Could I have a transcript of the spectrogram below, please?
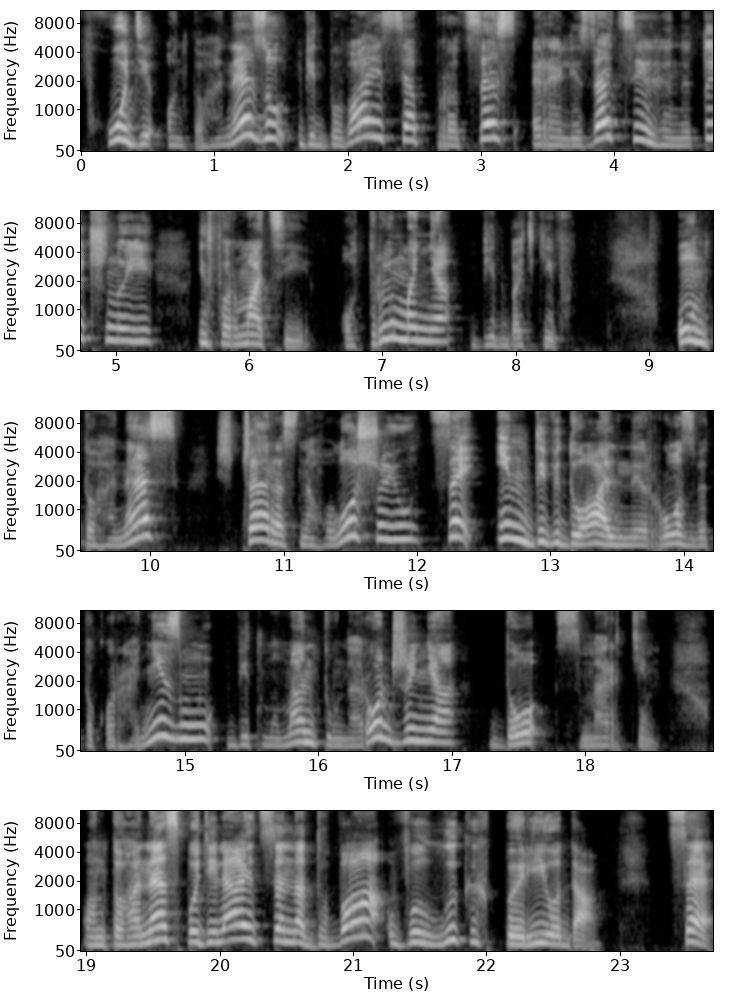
В ході онтогенезу відбувається процес реалізації генетичної інформації, отримання від батьків. Онтогенез, ще раз наголошую, це індивідуальний розвиток організму від моменту народження до смерті. Онтогенез поділяється на два великих періода: це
